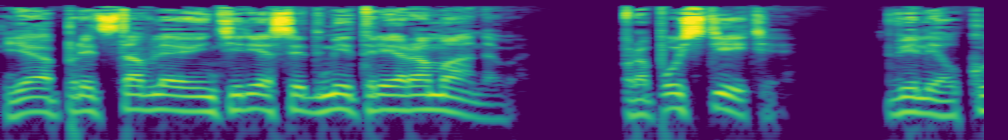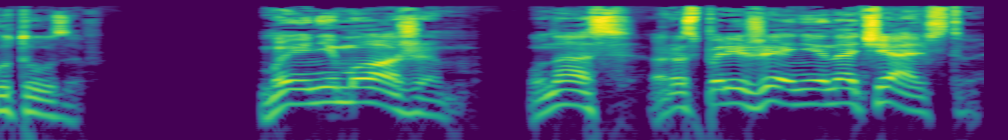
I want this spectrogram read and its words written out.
«Я представляю интересы Дмитрия Романова. Пропустите», — велел Кутузов. «Мы не можем. У нас распоряжение начальства.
